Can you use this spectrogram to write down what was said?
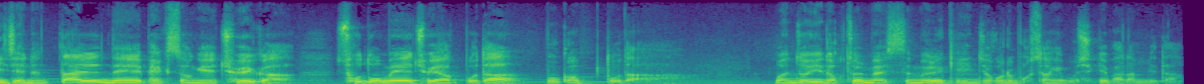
이제는 딸 내 백성의 죄가 소돔의 죄악보다 무겁도다. 먼저 이 넉절 말씀을 개인적으로 묵상해 보시기 바랍니다.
